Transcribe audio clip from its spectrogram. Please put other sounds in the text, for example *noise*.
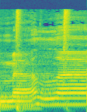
My life.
